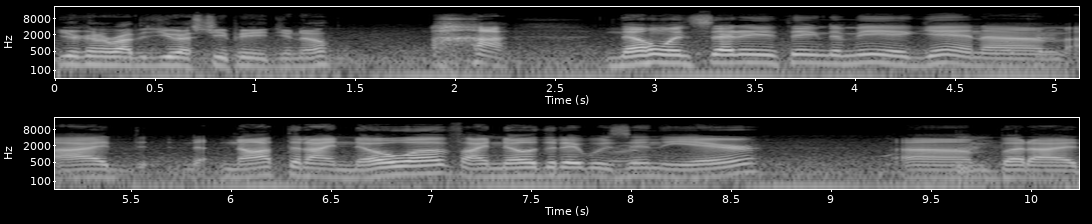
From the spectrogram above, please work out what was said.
You're going to ride the USGP. Do you know? no one said anything to me again. Um, I n- not that I know of. I know that it was in the air, um, but I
